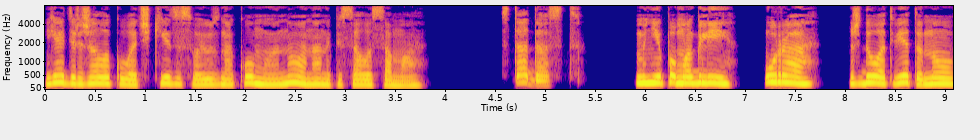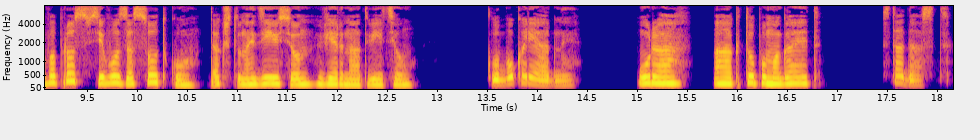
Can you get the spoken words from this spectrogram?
Я держала кулачки за свою знакомую, но она написала сама. «Стадаст». «Мне помогли! Ура!» Жду ответа, но вопрос всего за сотку, так что, надеюсь, он верно ответил. Клубок Ариадны. Ура! А кто помогает? Стадаст.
